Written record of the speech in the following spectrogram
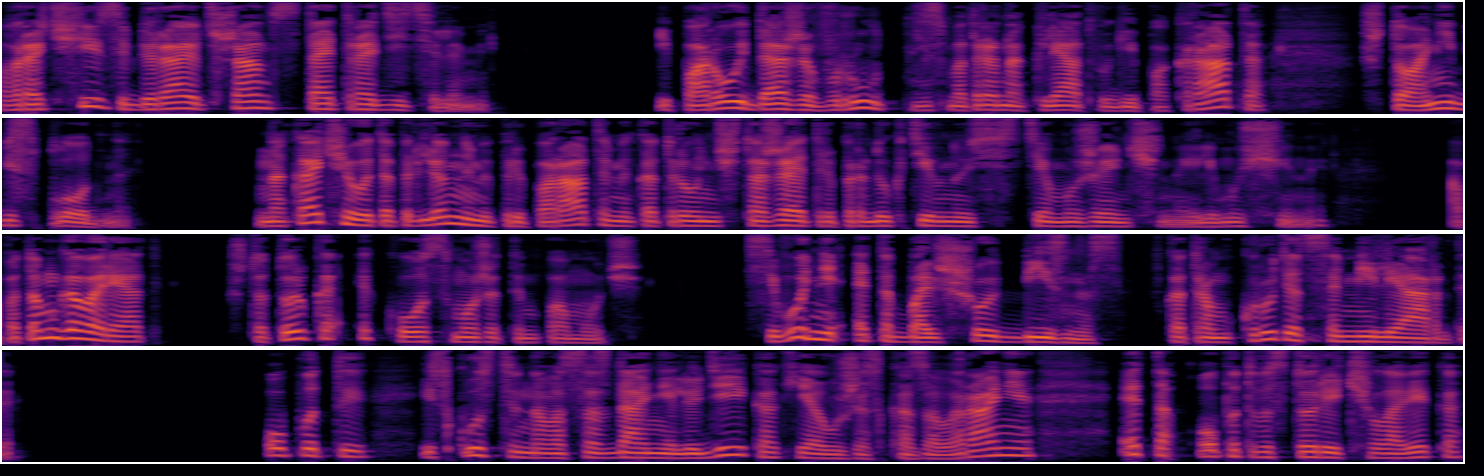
врачи забирают шанс стать родителями. И порой даже врут, несмотря на клятву Гиппократа, что они бесплодны. Накачивают определенными препаратами, которые уничтожают репродуктивную систему женщины или мужчины. А потом говорят, что только ЭКО сможет им помочь. Сегодня это большой бизнес, в котором крутятся миллиарды. Опыты искусственного создания людей, как я уже сказал ранее, это опыт в истории человека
